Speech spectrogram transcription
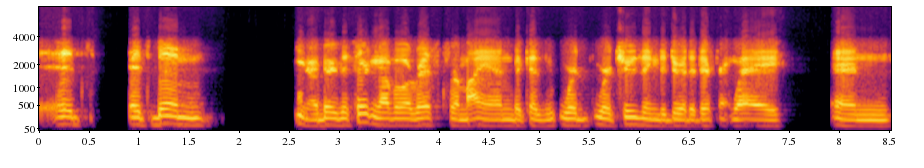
it's it's been you know there's a certain level of risk from my end because we're we're choosing to do it a different way and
